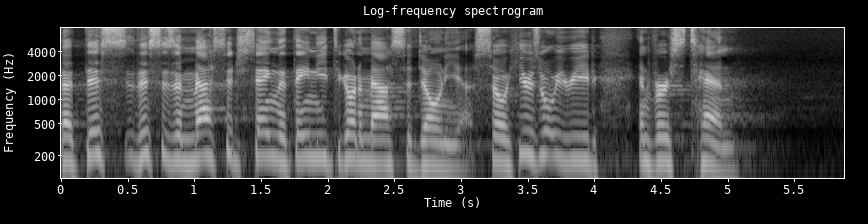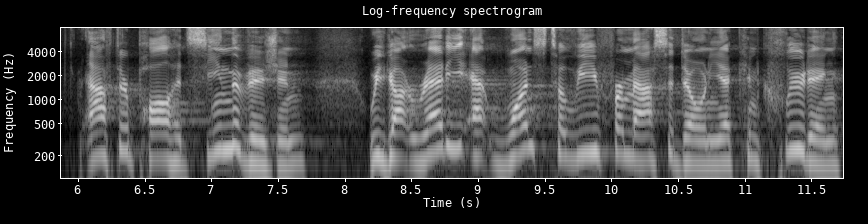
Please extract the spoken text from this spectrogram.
that this, this is a message saying that they need to go to Macedonia. So here's what we read in verse 10. After Paul had seen the vision, we got ready at once to leave for Macedonia, concluding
